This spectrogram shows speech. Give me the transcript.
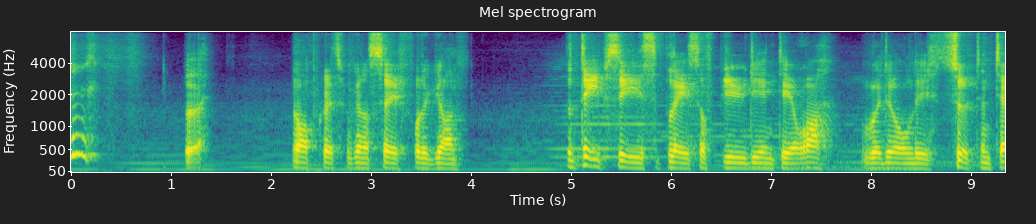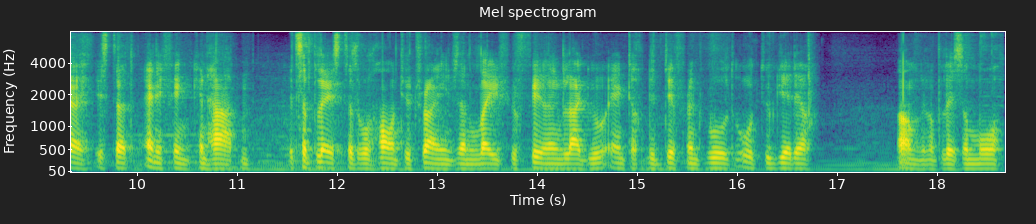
No upgrades we're gonna save for the gun. The deep sea is a place of beauty and terror, where the only certainty is that anything can happen. It's a place that will haunt your dreams and leave you feeling like you entered a different world altogether. I'm gonna play some more.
